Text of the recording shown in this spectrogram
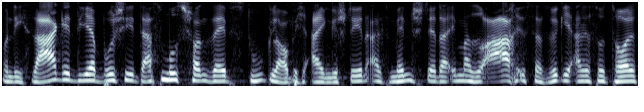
Und ich sage dir, Buschi, das muss schon selbst du, glaube ich, eingestehen, als Mensch, der da immer so, ach, ist das wirklich alles so toll.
